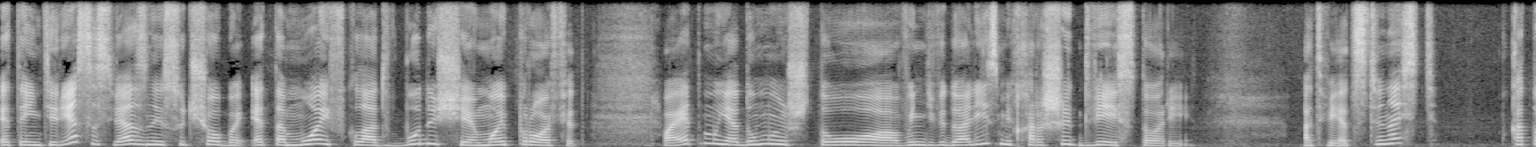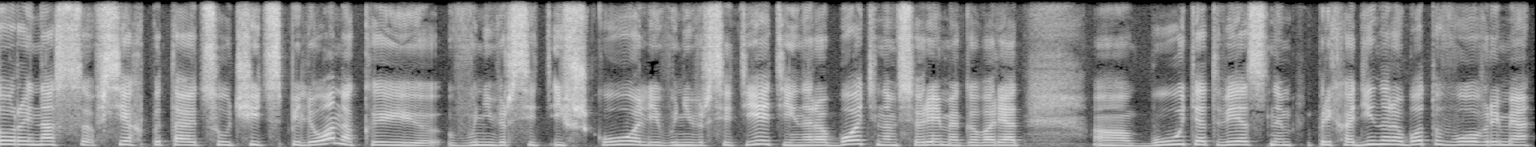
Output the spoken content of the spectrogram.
это интересы, связанные с учебой. Это мой вклад в будущее, мой профит. Поэтому я думаю, что в индивидуализме хороши две истории. Ответственность которой нас всех пытаются учить с пеленок и в университете, и в школе, и в университете, и на работе нам все время говорят, «А, будь ответственным, приходи на работу вовремя,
